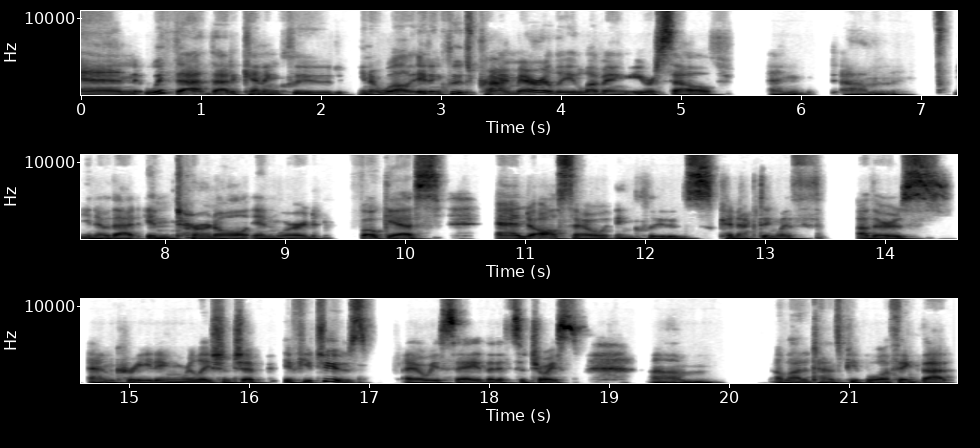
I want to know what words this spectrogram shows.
And with that, that can include, you know, well, it includes primarily loving yourself and, um, you know, that internal inward focus and also includes connecting with others and creating relationship if you choose. I always say that it's a choice. Um, a lot of times people will think that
